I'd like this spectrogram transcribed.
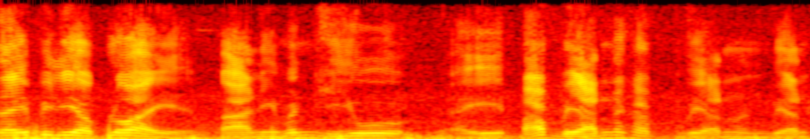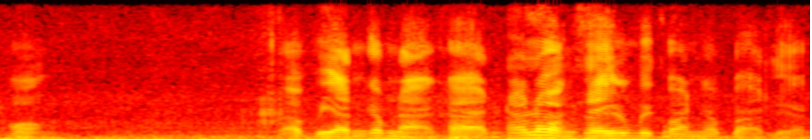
ใส่ไปเรียบร้อยป่านนี้มันสิอยู่ไอ้ปั๊บแหวนนะครับแหวนมันแหวนห้องปั๊บแหวนกับหนาคานถ้าลองใส่ลงไปก่อนครับบาทแหลม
